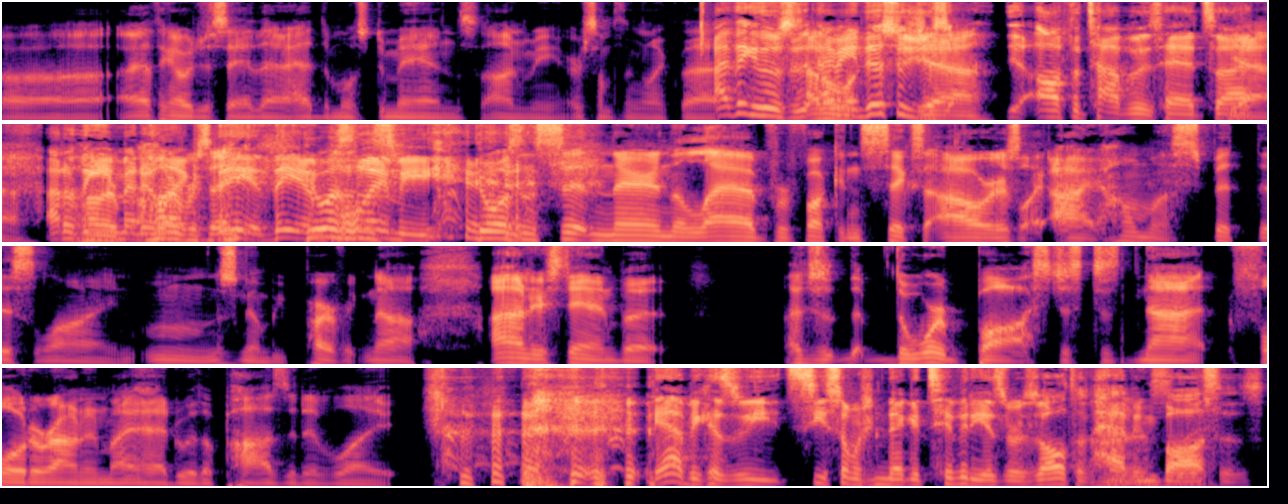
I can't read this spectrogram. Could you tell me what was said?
uh, I think I would just say that I had the most demands on me or something like that. I think it was. I, I mean, this was just yeah. off the top of his head, so yeah. I, I, don't think he meant it like they, they he employ me. he wasn't sitting there in the lab for fucking six hours, like, all right, I'm gonna spit this line. Mm, this is gonna be perfect. No, I understand, but I just the, the, word boss just does not float around in my head with a positive light. yeah, because we see so much negativity as a result of having Honestly. bosses.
